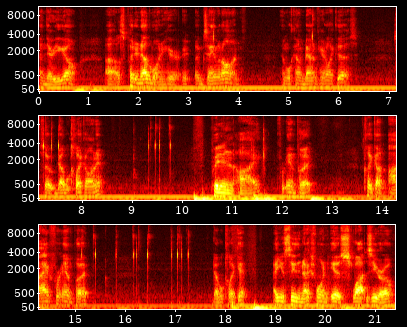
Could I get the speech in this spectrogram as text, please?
And there you go. Uh, let's put another one here, examine on, and we'll come down here like this. So double click on it, put in an I for input, click on I for input, double click it, and you'll see the next one is slot zero,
